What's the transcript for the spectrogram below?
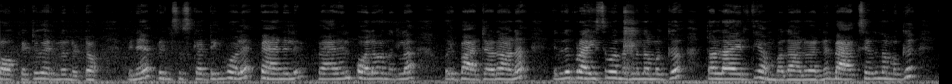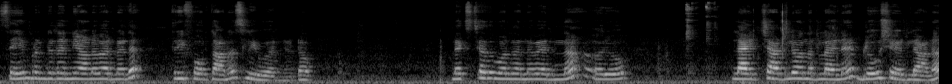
പോക്കറ്റ് വരുന്നുണ്ട് കേട്ടോ പിന്നെ പ്രിൻസസ് കട്ടിങ് പോലെ പാനൽ പാനൽ പോലെ വന്നിട്ടുള്ള ഒരു പാറ്റേൺ ആണ്. ഇതിന് പ്രൈസ് വന്നിട്ടുള്ളത് നമുക്ക് തൊള്ളായിരത്തി അമ്പതാണ് വരുന്നത്. ബാക്ക് സൈഡ് നമുക്ക് സെയിം പ്രിന്റ് തന്നെയാണ് വരുന്നത്. ത്രീ ഫോർത്ത് ആണ് സ്ലീവ് വരുന്നത് കേട്ടോ നെക്സ്റ്റ് അതുപോലെ തന്നെ വരുന്ന ഒരു ലൈറ്റ് ചാർട്ടിൽ വന്നിട്ടുള്ള തന്നെ ബ്ലൂ ഷെയ്ഡിലാണ്.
